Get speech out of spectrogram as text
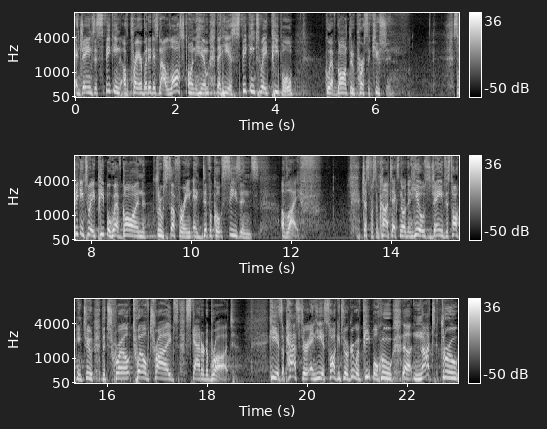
And James is speaking of prayer, but it is not lost on him that he is speaking to a people who have gone through persecution. speaking to a people who have gone through suffering and difficult seasons of life. Just for some context, Northern Hills, James is talking to the 12, 12 tribes scattered abroad. He is a pastor and he is talking to a group of people who, uh, not through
